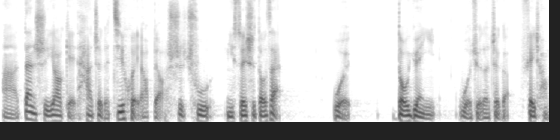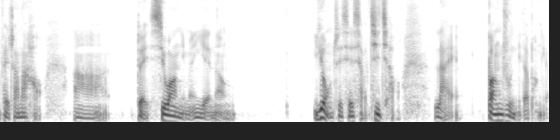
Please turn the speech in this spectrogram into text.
啊！但是要给他这个机会，要表示出你随时都在，我都愿意，我觉得这个非常非常的好啊！对，希望你们也能用这些小技巧来帮助你的朋友。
